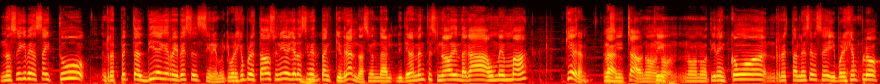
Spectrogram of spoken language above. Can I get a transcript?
No sé qué pensáis tú respecto al día que regrese el cine. Porque, por ejemplo, en Estados Unidos ya los cines están quebrando. Así onda, literalmente, si no abren de acá a un mes más, quiebran. Claro. Así, chao, no, Sí. no, no, no tienen cómo restablecerse. Y, por ejemplo,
